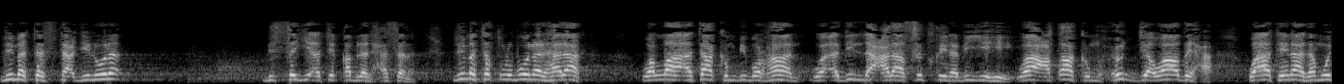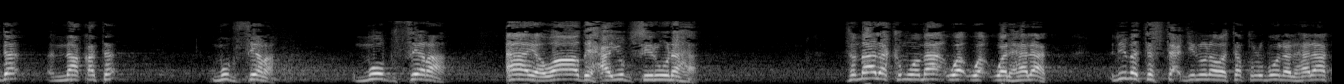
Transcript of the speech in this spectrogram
لم تستعجلون بالسيئة قبل الحسنة؟ لم تطلبون الهلاك؟ والله أتاكم ببرهان وأدلة على صدق نبيه وأعطاكم حجة واضحة. وآتينا ثمود الناقة مبصرة مبصرة. آية واضحة يبصرونها. فما لكم وما والهلاك. لم تستعجلون وتطلبون الهلاك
